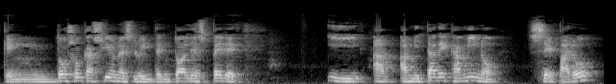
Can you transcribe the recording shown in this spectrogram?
que en dos ocasiones lo intentó Alex Pérez y a, mitad de camino se paró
